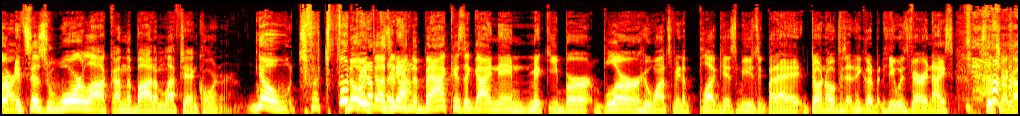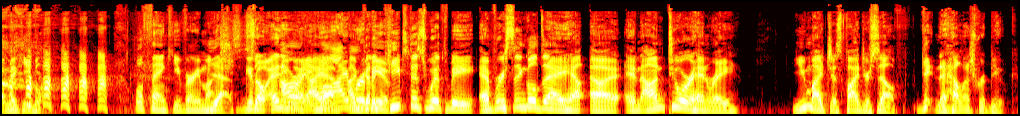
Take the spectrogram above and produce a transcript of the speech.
the back of the war. card? It says warlock on the bottom left hand corner. no, t- flip No, it, it doesn't. On the back is a guy named Mickey Burr, Blur who wants me to plug his music, but I don't know if it's any good. But he was very nice, so check out Mickey Blur. Well, thank you very much. Yes. Give- so anyway, right, I well, have, I'm, I'm going to keep this with me every single day. Uh, and on tour, Henry, you might just find yourself getting a hellish rebuke.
